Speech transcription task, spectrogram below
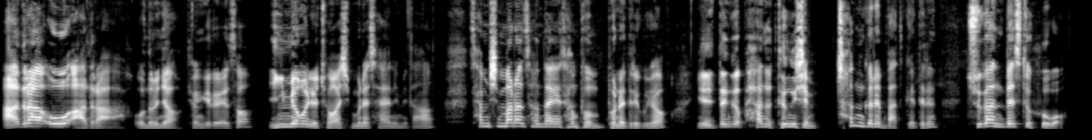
아들아 오 아들아 오늘은요 경기도에서 익명을 요청하신 분의 사연입니다. 30만 원 상당의 상품 보내드리고요. 1등급 한우 등심 1000g 받게 되는 주간 베스트 후보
